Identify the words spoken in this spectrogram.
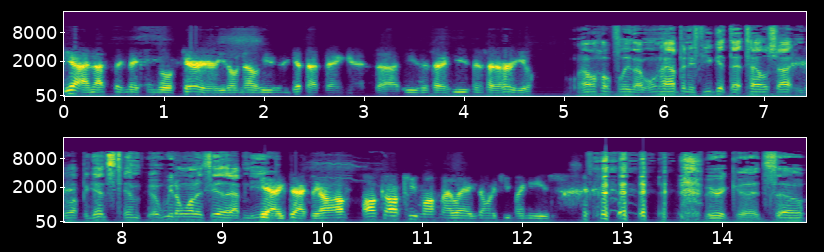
Yeah, and that's what makes him a little scarier. You don't know he's going to get that thing, and uh, he's going to he's going to try to hurt you. Well, hopefully that won't happen if you get that title shot and go up against him. We don't want to see that happen to you. Yeah, exactly. I'll I'll, I'll keep him off my legs. I want to keep my knees. Very good. So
